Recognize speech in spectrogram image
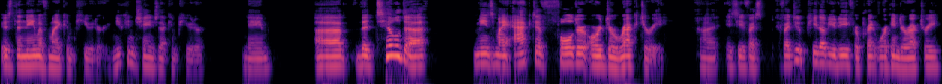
is the name of my computer. And you can change that computer name. Uh, the tilde means my active folder or directory. Uh, you see, if I, if I do pwd for print working directory,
